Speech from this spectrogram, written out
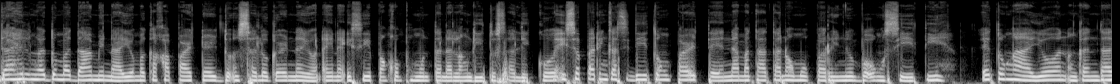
Dahil nga dumadami na yung magkakapartner doon sa lugar na yon ay naisipan kong pumunta na lang dito sa likod. Isa pa rin kasi ditong parte na matatanaw mo pa rin yung buong city. Ito nga yun, ang ganda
